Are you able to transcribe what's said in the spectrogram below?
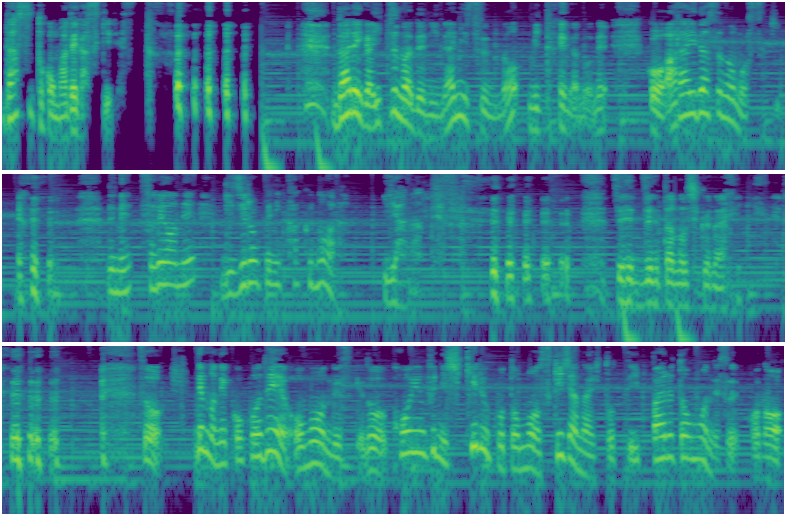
出すとこまでが好きです。誰がいつまでに何すんのみたいなのね、こう、洗い出すのも好き。でね、それをね、議事録に書くのは嫌なんです。全然楽しくない。そう。でもね、ここで思うんですけど、こういうふうに仕切ることも好きじゃない人っていっぱいいると思うんです。この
